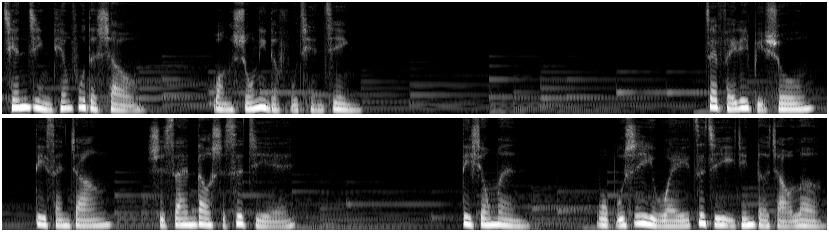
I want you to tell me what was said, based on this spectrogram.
牵紧天父的手，往属你的福前进。在腓利比书第三章十三到十四节，弟兄们，我不是以为自己已经得着了，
